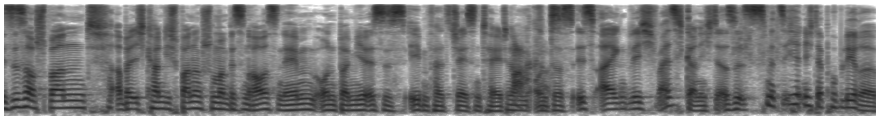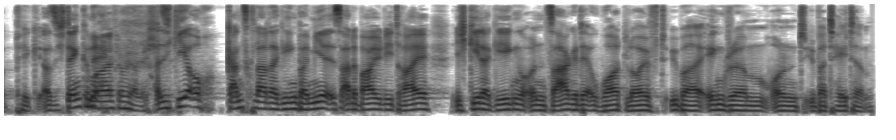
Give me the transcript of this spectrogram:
es ist auch spannend, aber ich kann die Spannung schon mal ein bisschen rausnehmen und bei mir ist es ebenfalls Jason Tatum Ach, und das ist eigentlich, weiß ich gar nicht, also es ist mit Sicherheit nicht der populäre Pick. Also ich denke nee, mal, ich also ich gehe auch ganz klar dagegen, bei mir ist Adebayo die drei, ich gehe dagegen und sage, der Award läuft über Ingram und über Tatum.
